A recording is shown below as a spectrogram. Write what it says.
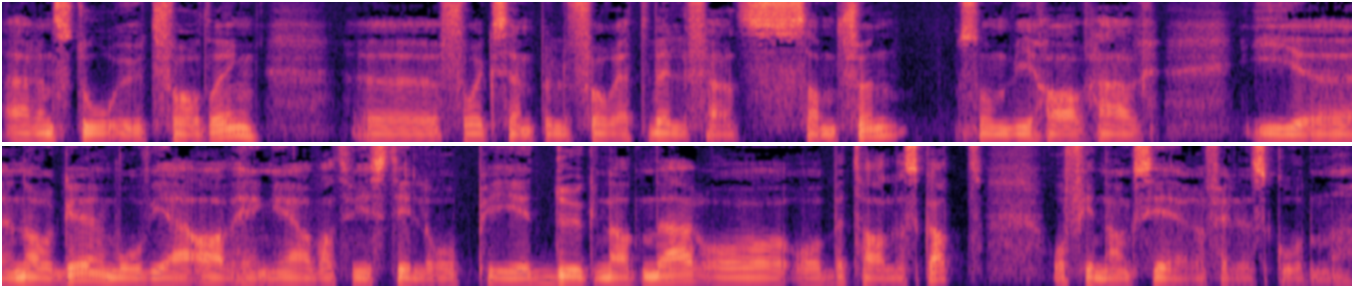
er en stor utfordring f.eks. Eh, for, for et velferdssamfunn som vi har her i Norge, hvor vi er avhengig av at vi stiller opp i dugnaden der og, og betaler skatt og finansierer fellesgodene.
